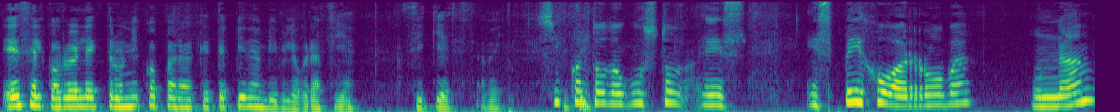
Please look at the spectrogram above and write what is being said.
es el correo electrónico para que te pidan bibliografía, si quieres. A ver. Sí, con todo gusto. Es espejo arroba unam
